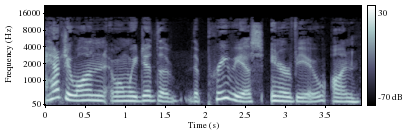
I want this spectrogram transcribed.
had you on when we did the the previous interview on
